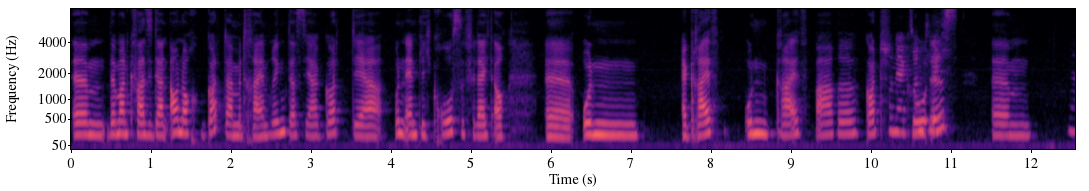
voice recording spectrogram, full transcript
ähm, wenn man quasi dann auch noch Gott damit reinbringt, dass ja Gott der unendlich große, vielleicht auch äh, unergreif, ungreifbare Gott so ist. Ähm, ja.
